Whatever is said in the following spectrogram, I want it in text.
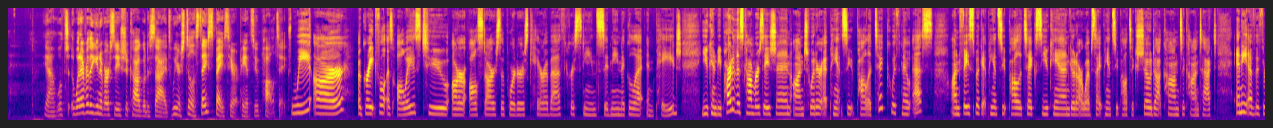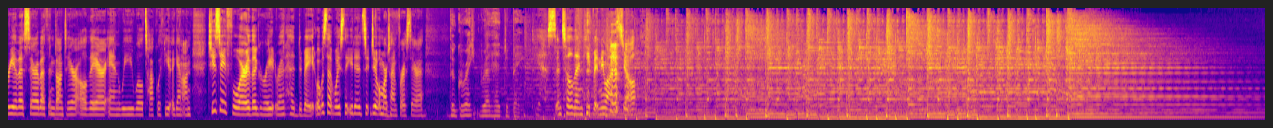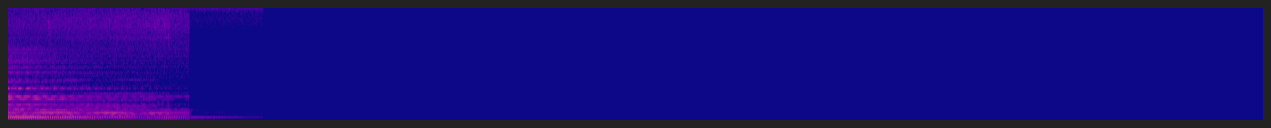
Yeah, well, whatever the University of Chicago decides, we are still a safe space here at Pantsuit Politics. We are grateful, as always, to our all star supporters, Carabeth, Christine, Sydney, Nicolette, and Paige. You can be part of this conversation on Twitter at Pantsuit Politic with no S. On Facebook at Pantsuit Politics. You can go to our website, pantsuitpoliticsshow.com, to contact any of the three of us. Sarah Beth and Dante are all there, and we will talk with you again on Tuesday for the Great Redhead Debate. What was that voice that you did? Do it one more time for us, Sarah. The Great Redhead Debate. Yes. Until then, keep it nuanced, y'all.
